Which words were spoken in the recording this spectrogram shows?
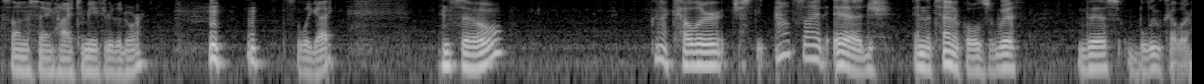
son is saying hi to me through the door. Silly guy. And so, I'm going to color just the outside edge and the tentacles with this blue color.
